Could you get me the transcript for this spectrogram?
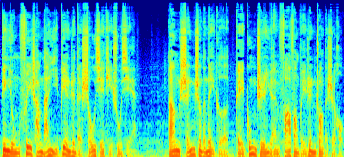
并用非常难以辨认的手写体书写。当神圣的内阁给公职人员发放委任状的时候。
